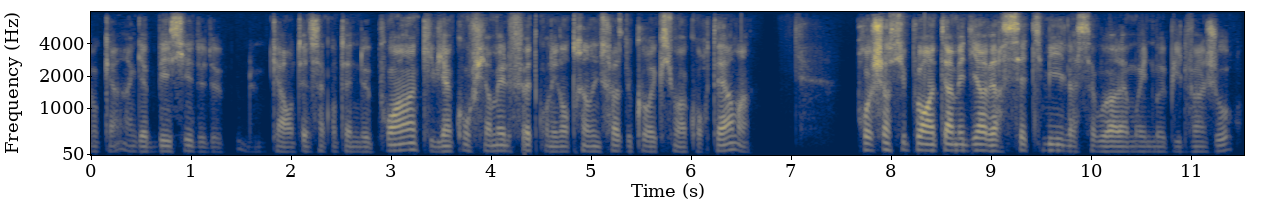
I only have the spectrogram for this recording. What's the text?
Donc un, gap baissier de, de, quarantaine, cinquantaine de points qui vient confirmer le fait qu'on est entré dans une phase de correction à court terme. Prochain support intermédiaire vers 7000, à savoir la moyenne mobile 20 jours.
